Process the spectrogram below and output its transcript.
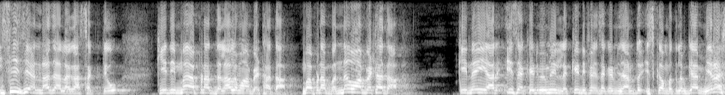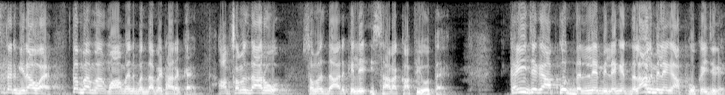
इसी से अंदाज़ा लगा सकते हो कि यदि मैं अपना दलाल वहाँ बैठा था, मैं अपना बंदा वहाँ बैठा था कि नहीं यार, इस एकेडमी में लकी डिफेंस एकेडमी जाना तो इसका मतलब क्या है? मेरा स्तर गिरा हुआ है। तब मैं वहाँ मैंने बंदा बैठा रखा है। आप समझदार हो। समझदार के लिए इशारा काफ़ी होता है। कई जगह आपको दल्ले मिलेंगे, दलाल मिलेंगे आपको कई जगह,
